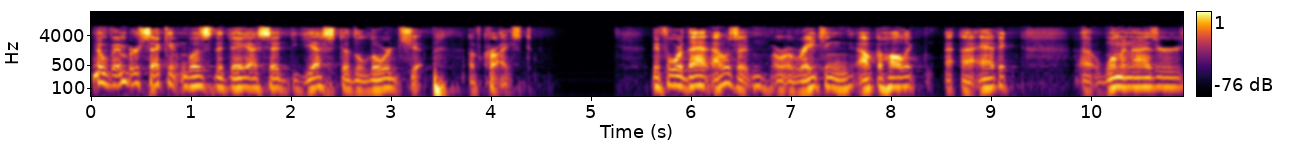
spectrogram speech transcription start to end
November 2nd was the day I said yes to the Lordship of Christ. Before that, I was a, a raging alcoholic, uh, addict, uh, womanizer,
